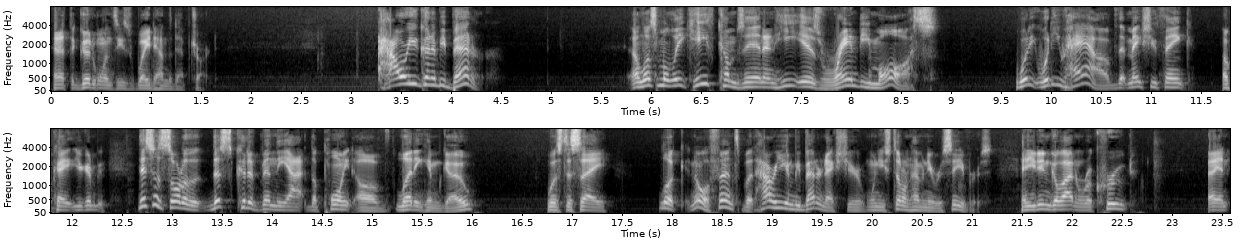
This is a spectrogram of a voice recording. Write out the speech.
and at the good ones, he's way down the depth chart. How are you going to be better? Unless Malik Heath comes in and he is Randy Moss what do you, what do you have that makes you think okay you're going to be this is sort of this could have been the uh, the point of letting him go was to say look no offense but how are you going to be better next year when you still don't have any receivers and you didn't go out and recruit an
